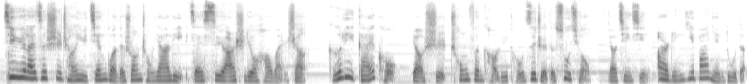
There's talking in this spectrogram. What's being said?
基于来自市场与监管的双重压力，在四月二十六号晚上，格力改口表示，充分考虑投资者的诉求，要进行二零一八年度的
